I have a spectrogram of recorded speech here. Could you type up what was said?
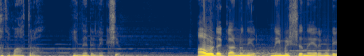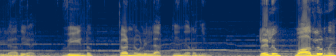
അതുമാത്ര മാത്രം ഇന്നെന്റെ ലക്ഷ്യം. അവളുടെ കണ്ണുനീർ നിമിഷ നേരം കൊണ്ട് ഇല്ലാതെയായി. വീണ്ടും കണ്ണുകളിൽ അഗ്നി നിറഞ്ഞു. ലലു വാതിലുറന്നേ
